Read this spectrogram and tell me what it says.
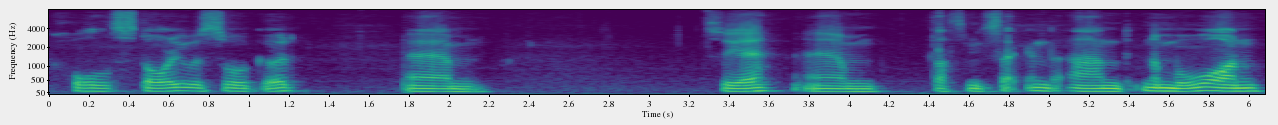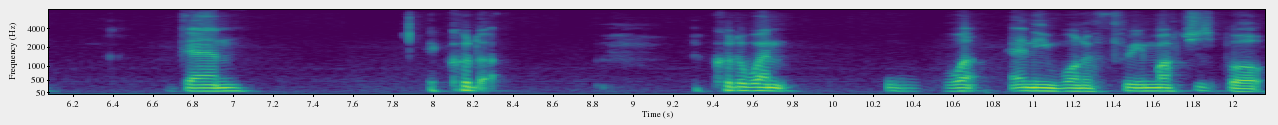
whole story was so good. Um, so yeah, um, that's my second and number one. Again, it could it could have went what any one of three matches, but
